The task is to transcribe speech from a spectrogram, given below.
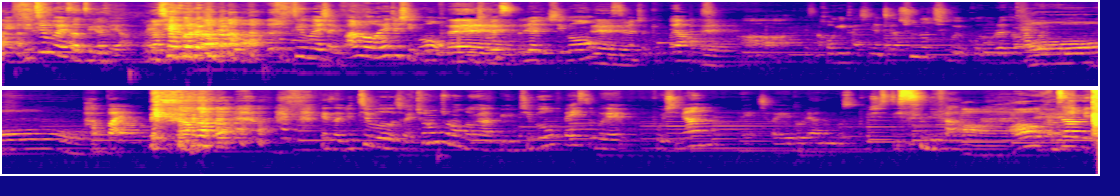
네, 유튜브에서 들으세요. 네, 제 노래 말고 유튜브에 저희 팔로우 해주시고 네. 조회수 늘려주시고 네. 했으면 좋겠고요. 네. 어, 그래서 거기 가시면 제가 춤도 추고 있고 노래도 하고 어. 있고 오. 바빠요. 그래서 유튜브 저희 초롱초롱 동요학교 유튜브 페이스북에 보시면 네, 저희 노래하는 모습 보실 수 있습니다. 아, 아, 네. 감사합니다.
